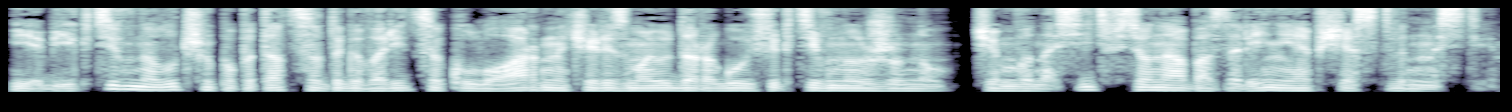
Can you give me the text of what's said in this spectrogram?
И объективно лучше попытаться договориться кулуарно через мою дорогую эффективную жену, чем выносить все на обозрение общественности.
